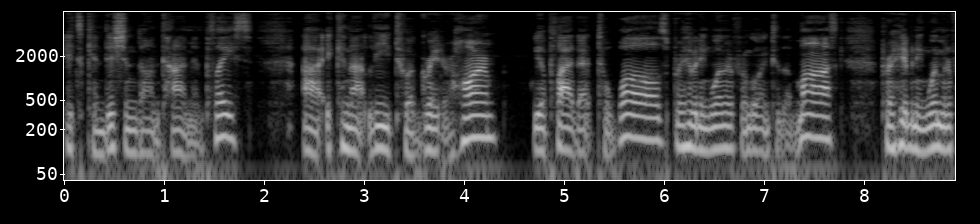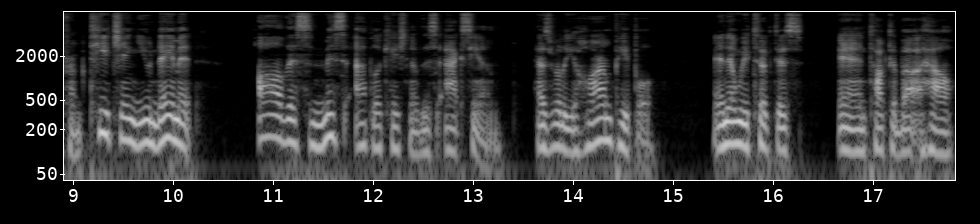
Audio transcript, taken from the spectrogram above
It's conditioned on time and place. Uh, it cannot lead to a greater harm. We apply that to walls, prohibiting women from going to the mosque, prohibiting women from teaching, you name it. All this misapplication of this axiom has really harmed people. And then we took this and talked about how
